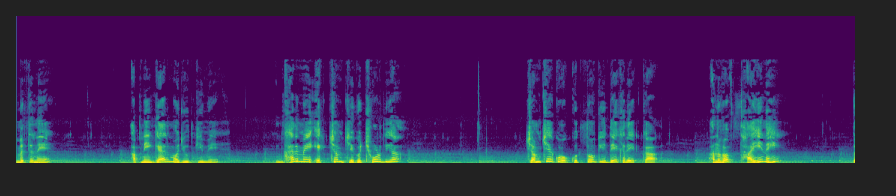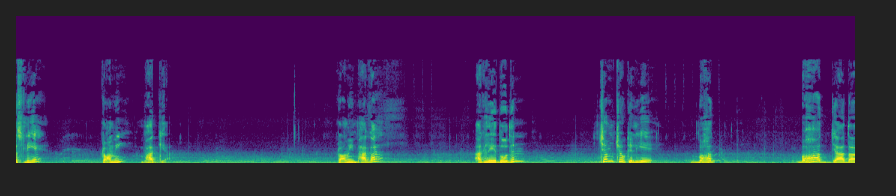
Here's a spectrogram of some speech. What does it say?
मित्र ने अपनी गैर मौजूदगी में घर में एक चमचे को छोड़ दिया चमचे को कुत्तों की देख रेख का अनुभव था ही नहीं। इसलिए टॉमी भाग गया। टॉमी भागा। अगले दो दिन चमचों के लिए बहुत बहुत ज़्यादा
